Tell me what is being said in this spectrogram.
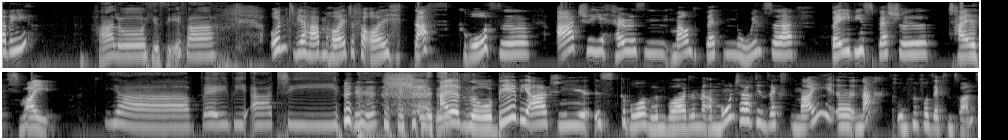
Britt-Marie Hallo, hier ist die Eva. und wir haben heute für euch das große Archie Harrison Mountbatten Windsor Baby Special Teil 2. Ja, Baby Archie. Also, Baby Archie ist geboren worden am Montag, den 6. Mai, äh, nachts um 5.26 Uhr,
